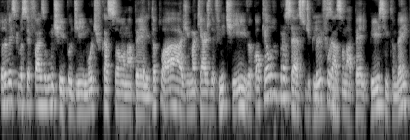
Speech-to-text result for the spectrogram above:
Toda vez que você faz algum tipo de modificação na pele, tatuagem, maquiagem definitiva, qualquer outro processo de perfuração na pele, piercing também,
